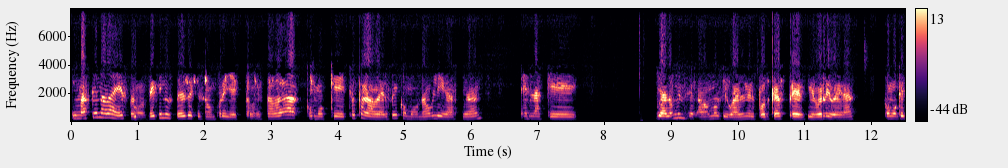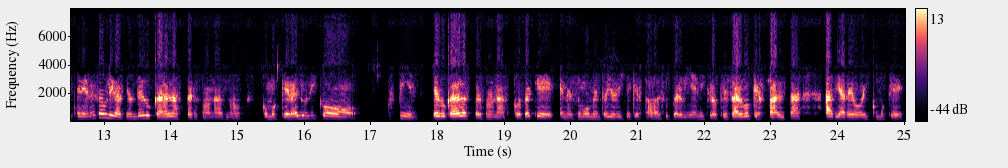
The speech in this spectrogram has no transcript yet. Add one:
Y más que nada eso, dejen ustedes de que sea un proyecto. Estaba como que hecho para verse como una obligación en la que ya lo mencionábamos igual en el podcast de Diego Rivera, como que tenían esa obligación de educar a las personas, ¿no? Como que era el único fin, educar a las personas, cosa que en ese momento yo dije que estaba súper bien y creo que es algo que falta a día de hoy, como que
